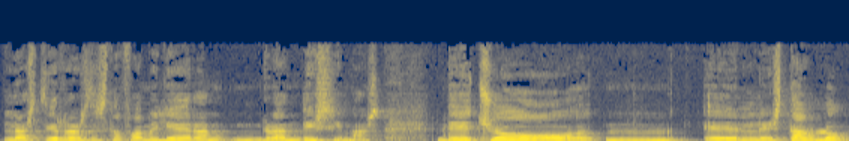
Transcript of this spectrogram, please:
Las tierras de esta familia eran grandísimas. De hecho, mm, el establo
